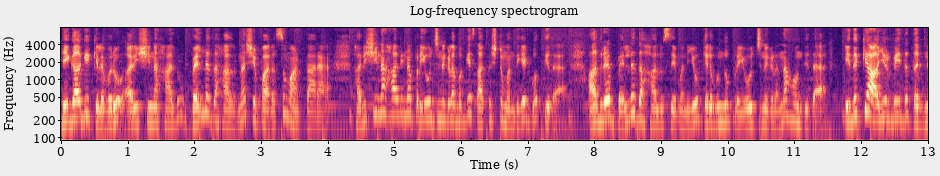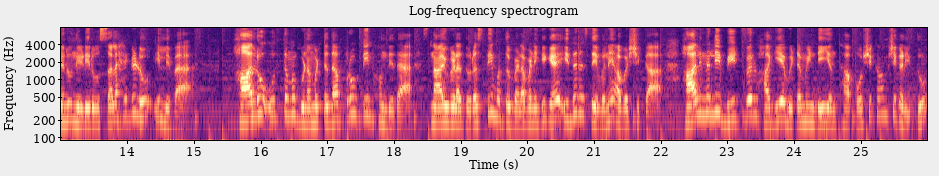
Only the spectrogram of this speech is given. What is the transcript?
ಹೀಗಾಗಿ ಕೆಲವರು ಅರಿಶಿನ ಹಾಲು, ಬೆಲ್ಲದ ಹಾಲನ್ನ ಶಿಫಾರಸು ಮಾಡ್ತಾರೆ. ಅರಿಶಿನ ಹಾಲಿನ ಪ್ರಯೋಜನಗಳ ಬಗ್ಗೆ ಸಾಕಷ್ಟು ಮಂದಿಗೆ ಗೊತ್ತಿದೆ. ಆದರೆ ಬೆಲ್ಲದ ಹಾಲು ಸೇವನೆಯು ಕೆಲವೊಂದು ಪ್ರಯೋಜನಗಳನ್ನ ಹೊಂದಿದೆ. ಇದಕ್ಕೆ ಆಯುರ್ವೇದ ತಜ್ಞರು ನೀಡಿರುವ ಸಲಹೆಗಳು ಇಲ್ಲಿವೆ. ಹಾಲು ಉತ್ತಮ ಗುಣಮಟ್ಟದ ಪ್ರೋಟೀನ್ ಹೊಂದಿದೆ. ಸ್ನಾಯುಗಳ ದುರಸ್ತಿ ಮತ್ತು ಬೆಳವಣಿಗೆಗೆ ಇದರ ಸೇವನೆ ಅವಶ್ಯಕ. ಹಾಲಿನಲ್ಲಿ ಬಿ ಟ್ವೆಲ್ವ್ ಹಾಗೆಯೇ ವಿಟಮಿನ್ ಡಿ ಯಂತಹ ಪೋಷಕಾಂಶಗಳಿದ್ದು,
